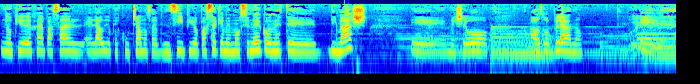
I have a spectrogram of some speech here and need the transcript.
no quiero dejar de pasar el, audio que escuchamos al principio. Pasa que me emocioné con este Dimash, eh, me llevó a otro plano. Eh,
